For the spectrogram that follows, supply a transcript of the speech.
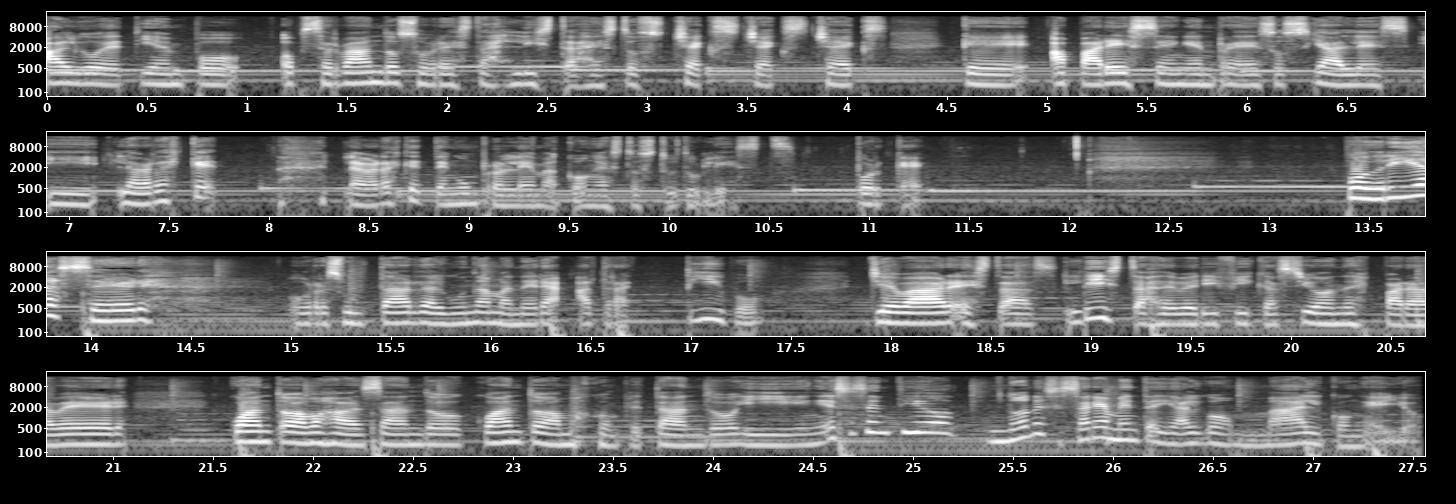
algo de tiempo observando sobre estas listas, estos checks, checks, checks que aparecen en redes sociales y la verdad es que la verdad es que tengo un problema con estos to-do lists. ¿Por qué? Podría ser o resultar de alguna manera atractivo llevar estas listas de verificaciones para ver cuánto vamos avanzando, cuánto vamos completando y en ese sentido no necesariamente hay algo mal con ello.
